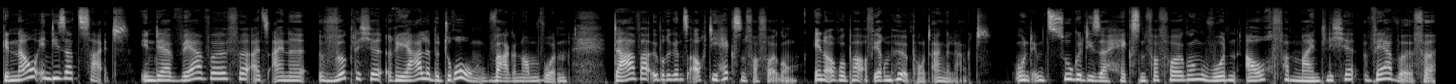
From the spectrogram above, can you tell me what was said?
Genau in dieser Zeit, in der Werwölfe als eine wirkliche reale Bedrohung wahrgenommen wurden, da war übrigens auch die Hexenverfolgung in Europa auf ihrem Höhepunkt angelangt. Und im Zuge dieser Hexenverfolgung wurden auch vermeintliche Werwölfe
